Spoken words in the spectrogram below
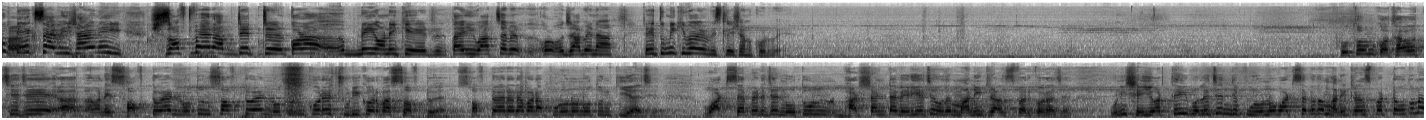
খুব টেক স্যাভি সায়ন এই সফটওয়্যার আপডেট করা নেই অনেকের তাই হোয়াটসঅ্যাপে যাবে না। তাই তুমি কীভাবে বিশ্লেষণ করবে? প্রথম কথা হচ্ছে যে মানে সফটওয়্যার নতুন সফটওয়্যার নতুন করে চুরি করবার সফটওয়্যার সফটওয়্যারের আবার পুরনো নতুন কি আছে? হোয়াটসঅ্যাপের যে নতুন ভার্সানটা বেরিয়েছে ওদের মানি ট্রান্সফার করা যায়। উনি সেই অর্থেই বলেছেন যে পুরনো হোয়াটসঅ্যাপে তো মানি ট্রান্সফারটা হতো না,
